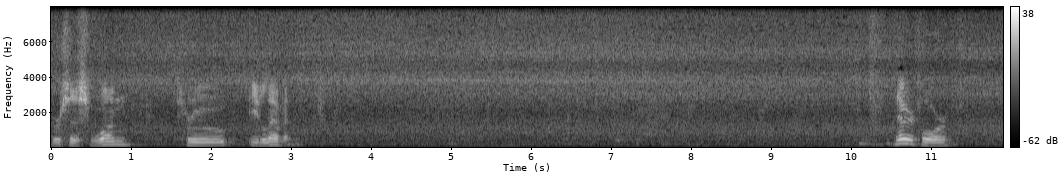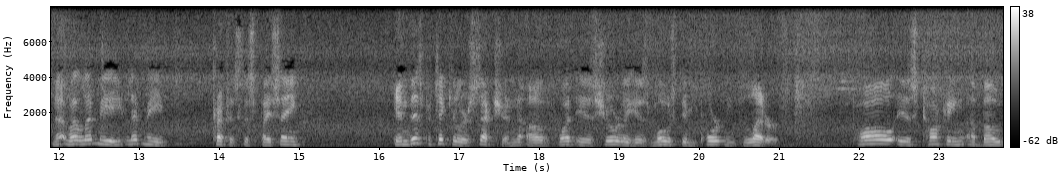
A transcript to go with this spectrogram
verses 1 through 11. Therefore, well, let me let me preface this by saying, in this particular section of what is surely his most important letter, Paul is talking about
